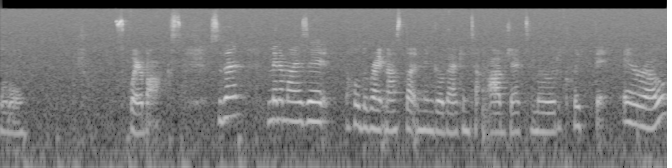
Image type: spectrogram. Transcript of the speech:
little square box. So then minimize it, hold the right mouse button and go back into object mode, click the arrow,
